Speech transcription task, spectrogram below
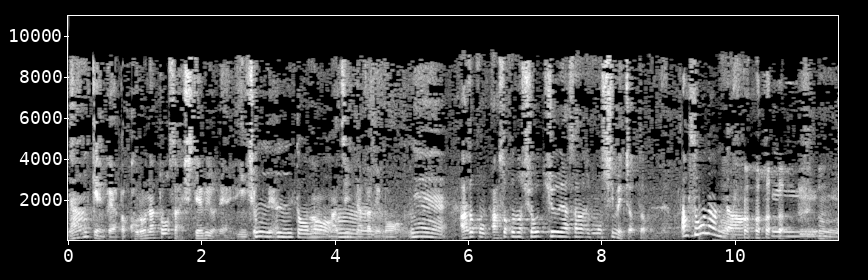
何軒かやっぱコロナ倒産してるよね飲食店、うんうんと思う。うん町の中でも、うん。ねえ。あそこあそこの焼酎屋さんも閉めちゃったもんね。あそうなんだ。うん。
